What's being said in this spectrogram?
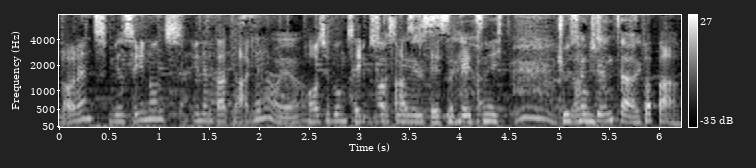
Lorenz, wir sehen uns in ein paar Tagen. Genau, ja. Hausübung selbst Hausübung verfasst. Besser geht's nicht. Tschüss und schönen Tag. Baba.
